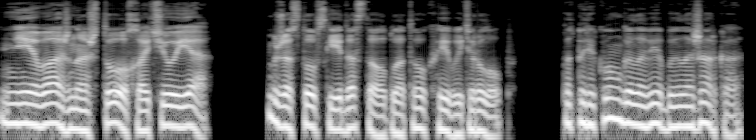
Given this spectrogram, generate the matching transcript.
«Неважно, что хочу я!» Бжастовский достал платок и вытер лоб. Под париком голове было жарко.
